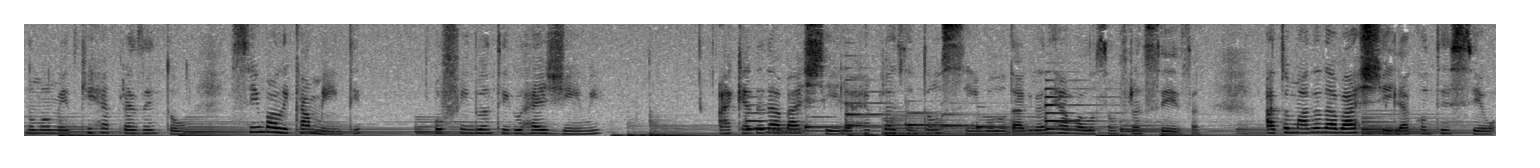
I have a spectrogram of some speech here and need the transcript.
no momento que representou simbolicamente o fim do antigo regime. A queda da Bastilha representa um símbolo da Grande Revolução Francesa a tomada da Bastilha aconteceu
